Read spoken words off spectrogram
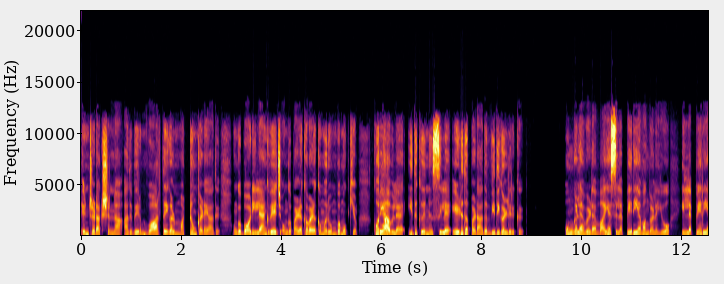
இன்ட்ரடக்ஷன்னா அது வெறும் வார்த்தைகள் மட்டும் கிடையாது. உங்க பாடி லாங்குவேஜ் உங்க பழக்க வழக்கமும் ரொம்ப முக்கியம். கொரியாவுல இதுக்குன்னு சில எழுதப்படாத விதிகள் இருக்கு. உங்களை விட வயசுல பெரியவங்களையோ இல்ல பெரிய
